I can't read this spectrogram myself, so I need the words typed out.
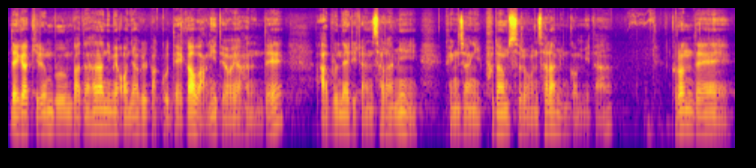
내가 기름 부음 받은 하나님의 언약을 받고 내가 왕이 되어야 하는데 아브넬이라는 사람이 굉장히 부담스러운 사람인 겁니다. 그런데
